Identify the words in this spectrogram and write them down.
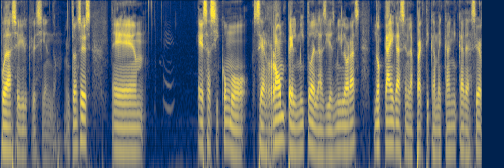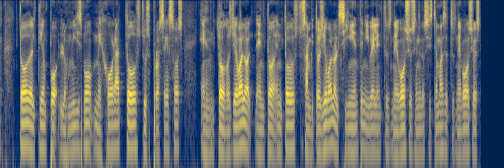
pueda seguir creciendo. Entonces, eh, es así como se rompe el mito de las 10.000 horas. No caigas en la práctica mecánica de hacer todo el tiempo lo mismo. Mejora todos tus procesos en todos. Llévalo en, en, todos tus ámbitos. Llévalo al siguiente nivel en tus negocios, en los sistemas de tus negocios,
